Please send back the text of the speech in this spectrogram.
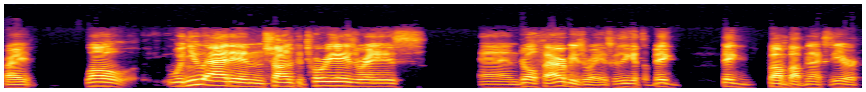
right? Well, when you add in Sean Couturier's raise and Joel Farabee's raise, because he gets a big, big bump up next year,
